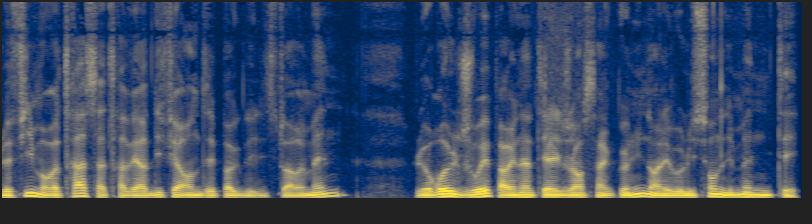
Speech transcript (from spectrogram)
Le film retrace à travers différentes époques de l'histoire humaine le rôle joué par une intelligence inconnue dans l'évolution de l'humanité.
